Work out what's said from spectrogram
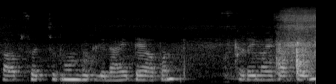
साफ स्वच्छ धुवून घेतलेला आहे ते आपण कढईमध्ये टाकून.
